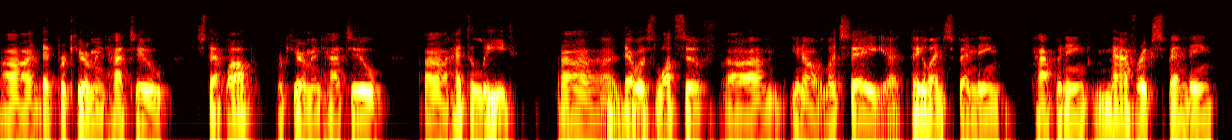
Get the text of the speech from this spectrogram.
uh, that procurement had to step up, procurement had to uh, had to lead. Uh, there was lots of um, you know, let's say uh, tail end spending happening, maverick spending,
